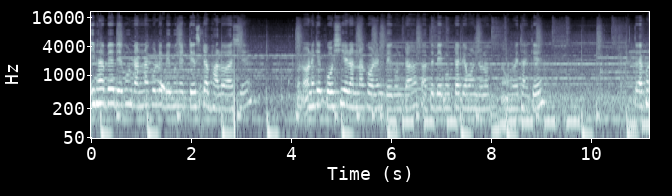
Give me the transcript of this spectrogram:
এইভাবে বেগুন রান্না করলে বেগুনের টেস্টটা ভালো আসে। অনেকে কষিয়ে রান্না করেন বেগুনটা, তাতে বেগুনটা কেমন যেন হয়ে থাকে। তো এখন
